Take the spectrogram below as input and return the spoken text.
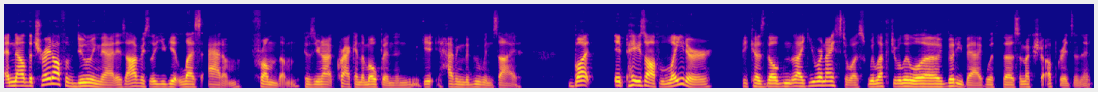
And now the trade off of doing that is obviously you get less Adam from them because you're not cracking them open and get, having the goo inside. But it pays off later because they'll like you were nice to us. We left you a little uh, goodie bag with uh, some extra upgrades in it.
